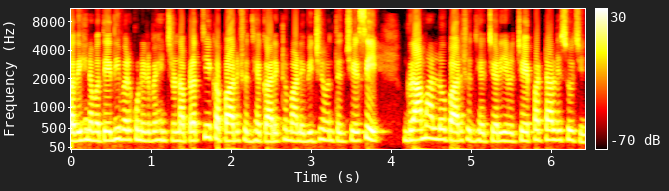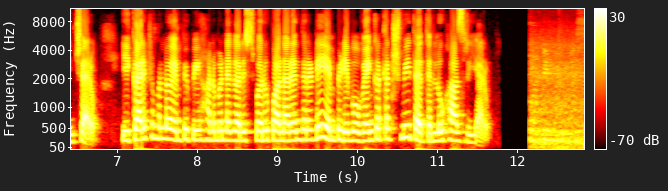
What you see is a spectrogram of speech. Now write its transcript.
పదిహేనవ తేదీ వరకు నిర్వహించనున్న ప్రత్యేక పారిశుద్ధ్య కార్యక్రమాన్ని విజయవంతం చేసి గ్రామాల్లో పారిశుద్ధ్య చర్యలు చేపట్టాలని సూచించారు. ఈ కార్యక్రమంలో ఎంపీపీ హనుమన్న గారి స్వరూప నరేందర్ రెడ్డి ఎంపీడీఓ వెంకటలక్ష్మి తదితరులు హాజరయ్యారు. Forty members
